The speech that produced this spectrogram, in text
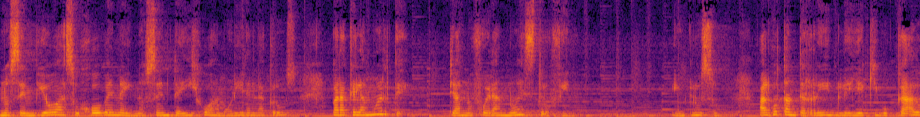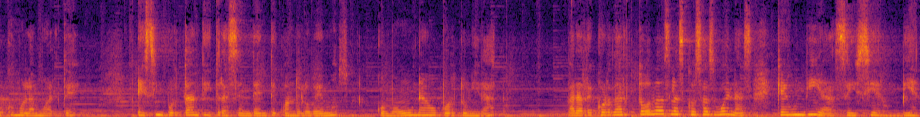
Nos envió a su joven e inocente Hijo a morir en la cruz para que la muerte ya no fuera nuestro fin. Incluso algo tan terrible y equivocado como la muerte es importante y trascendente cuando lo vemos como una oportunidad para recordar todas las cosas buenas que un día se hicieron bien.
